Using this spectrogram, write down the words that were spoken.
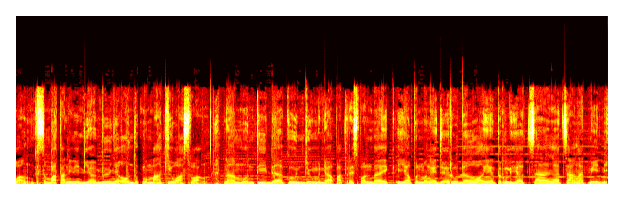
Wang. Kesempatan ini diambilnya untuk memaki Was Wang. Namun tidak kunjung mendapat respon baik, ia pun mengejek rudal Wang yang terlihat sangat-sangat mini.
